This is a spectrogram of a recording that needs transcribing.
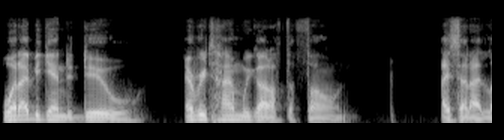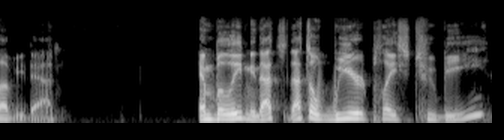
what I began to do every time we got off the phone, I said, I love you, dad. And believe me, that's that's a weird place to be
